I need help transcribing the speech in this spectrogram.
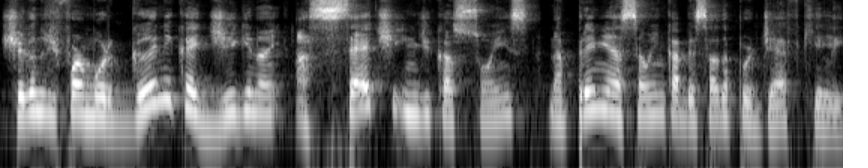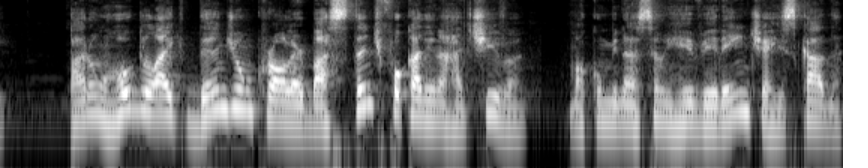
chegando de forma orgânica e digna a sete indicações na premiação encabeçada por Jeff Keighley. Para um roguelike dungeon crawler bastante focado em narrativa, uma combinação irreverente e arriscada,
